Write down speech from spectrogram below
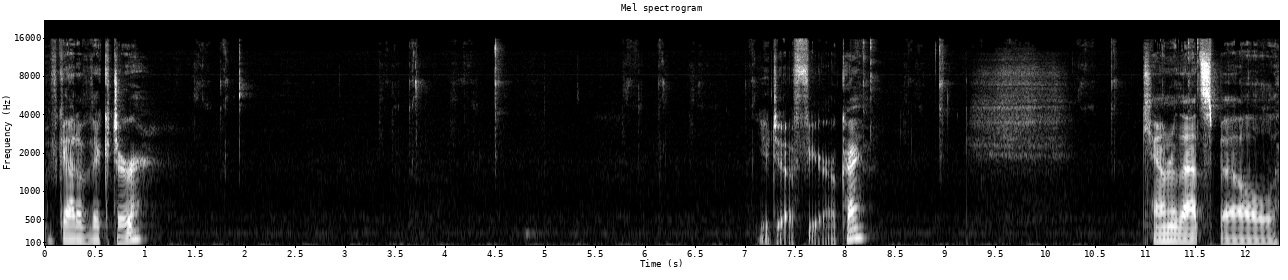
We've got a victor. You do have fear, okay? Counter that spell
